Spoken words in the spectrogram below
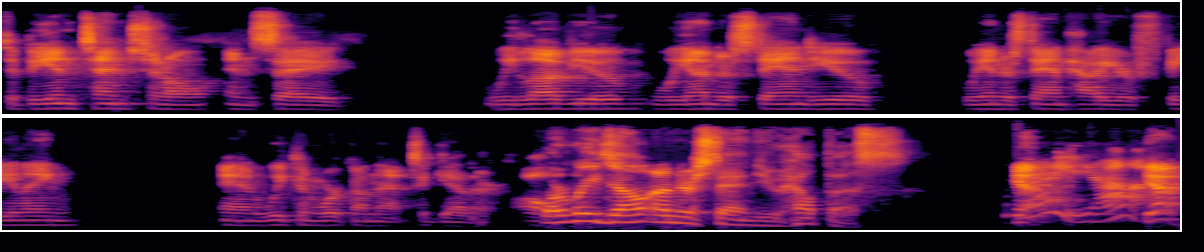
to be intentional and say, we love you, we understand you, we understand how you're feeling, and we can work on that together. Or we don't understand you. Help us. Yeah. Right, yeah. Yeah,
